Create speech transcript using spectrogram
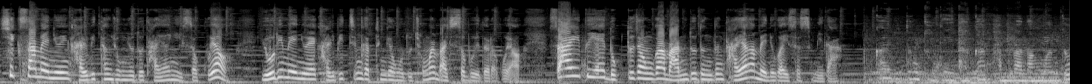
식사 메뉴인 갈비탕 종류도 다양히 있었고요. 요리 메뉴의 갈비찜 같은 경우도 정말 맛있어 보이더라고요. 사이드에 녹두전과 만두 등등 다양한 메뉴가 있었습니다. 갈비탕 두 개에다가 반반 왕만두,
